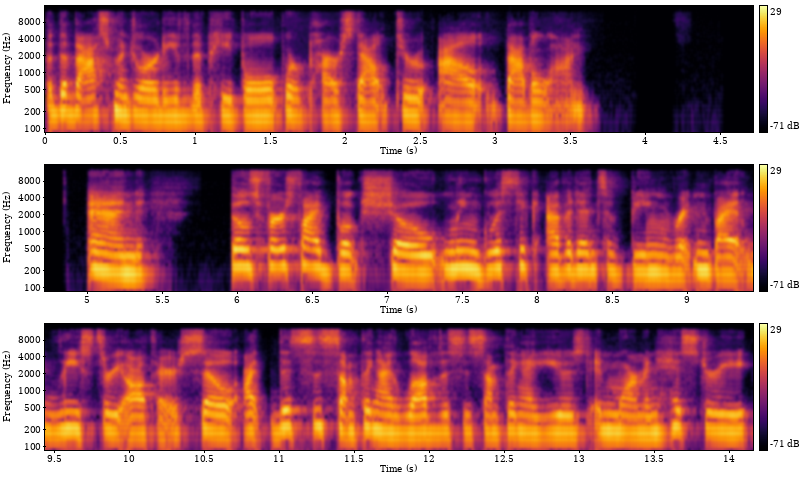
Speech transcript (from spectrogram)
But the vast majority of the people were parsed out throughout Babylon. And those first five books show linguistic evidence of being written by at least three authors so I, this is something i love this is something i used in mormon history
